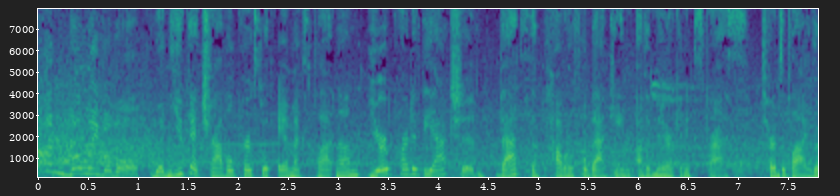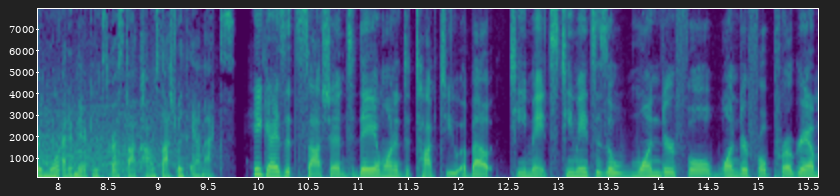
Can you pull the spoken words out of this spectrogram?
Unbelievable! When you get travel perks with Amex Platinum, you're part of the action. That's the powerful backing of American Express. Terms apply. Learn more at americanexpress.com slash with Amex. Hey guys, it's Sasha, and today I wanted to talk to you about Teammates. Teammates is a wonderful, wonderful program.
